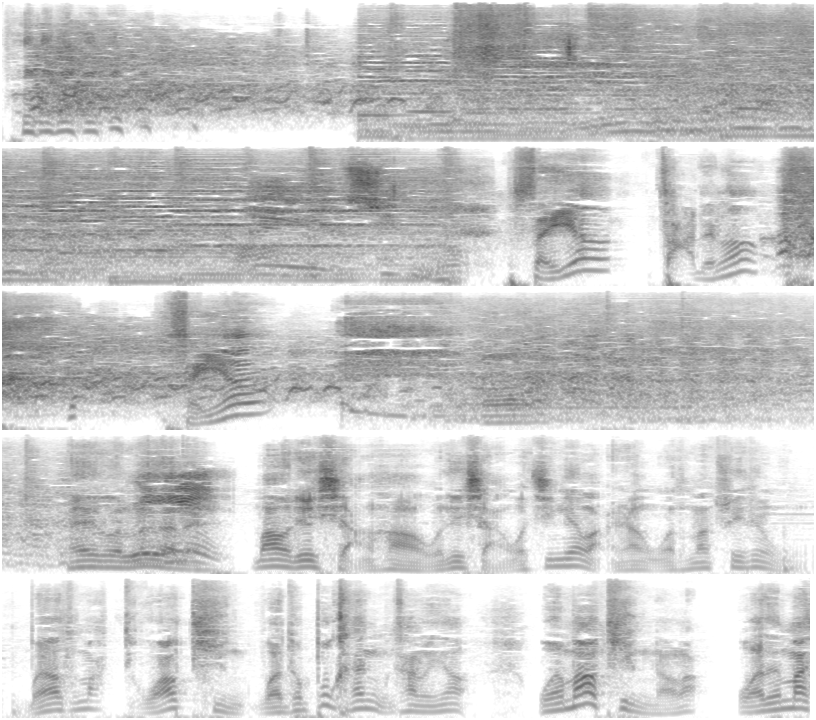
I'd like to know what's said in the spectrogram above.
谁呀？咋的了？谁呀？啊！哎，给我乐的，妈我就想哈，我就想，我今天晚上我他妈吹这屋，我要他妈我要听，我都不跟你们开玩笑，我他妈要听着了，我他妈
